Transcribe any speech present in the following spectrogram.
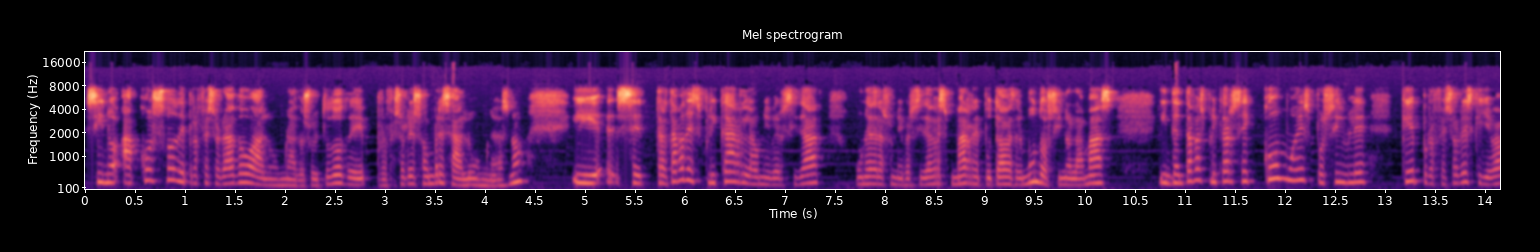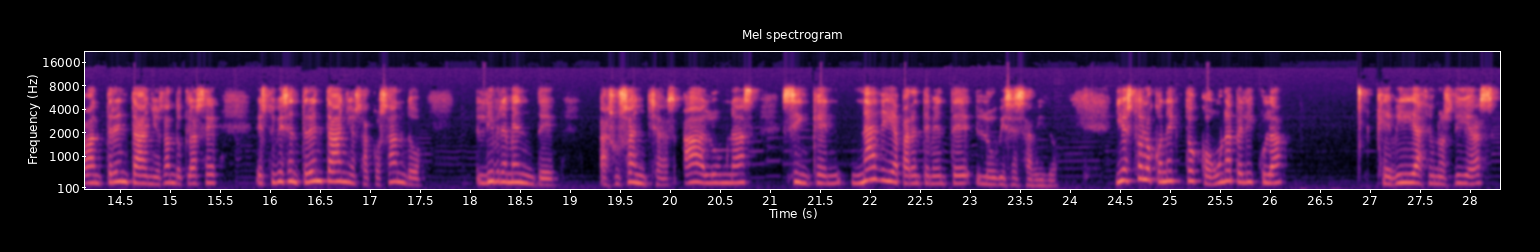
sino acoso de profesorado a alumnado, sobre todo de profesores hombres a alumnas. ¿no? Y eh, se trataba de explicar la universidad, una de las universidades más reputadas del mundo, sino la más, intentaba explicarse cómo es posible que profesores que llevaban 30 años dando clase estuviesen 30 años acosando libremente a sus anchas a alumnas sin que nadie aparentemente lo hubiese sabido. Y esto lo conecto con una película que vi hace unos días,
